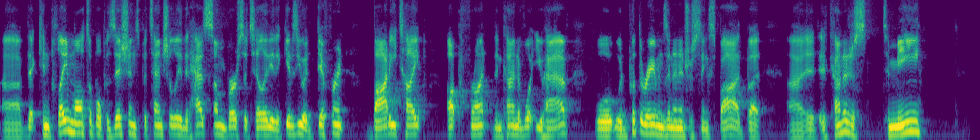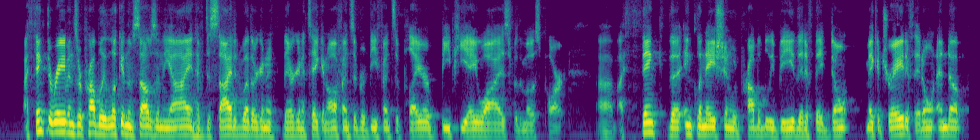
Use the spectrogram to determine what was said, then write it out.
uh, that can play multiple positions potentially, that has some versatility, that gives you a different body type up front than kind of what you have, will, would put the Ravens in an interesting spot. But uh, it, it kind of just, to me, I think the Ravens are probably looking themselves in the eye and have decided whether they're going to they're going to take an offensive or defensive player BPA wise for the most part. Uh, I think the inclination would probably be that if they don't make a trade, if they don't end up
